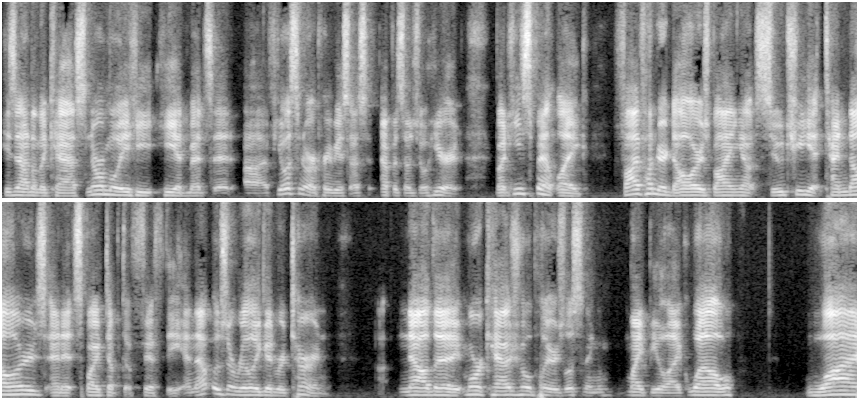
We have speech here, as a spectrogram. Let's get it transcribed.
he's not on the cast. Normally, he he admits it. Uh, if you listen to our previous episodes, you'll hear it. But he spent like five hundred dollars buying out Su-Chi at ten dollars, and it spiked up to fifty, and that was a really good return. Now, the more casual players listening might be like, "Well, why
